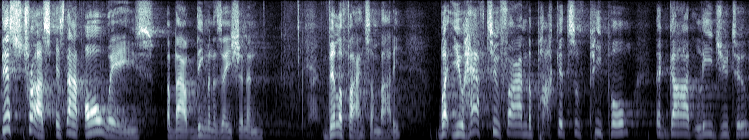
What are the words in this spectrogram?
distrust is not always about demonization and vilifying somebody, but you have to find the pockets of people that God leads you to.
